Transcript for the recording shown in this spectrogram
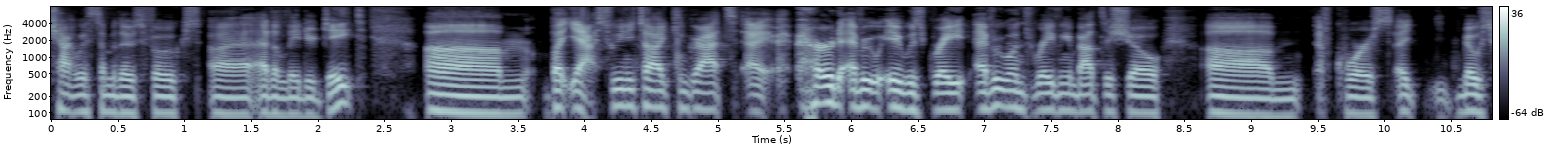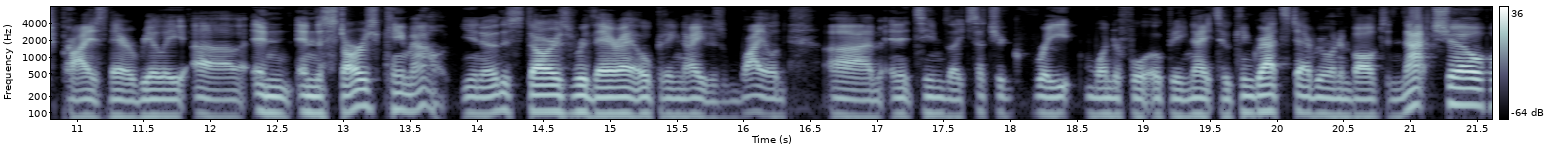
chat with some of those folks uh, at a later date. Um, but yeah, Sweeney Todd, congrats. I heard every it was great. Everyone's raving about the show. Um, of course, no surprise there, really. Uh, and and the stars came out. You know, the stars were there at opening night. It was wild. Um, and it seemed like such a great, wonderful opening night. So congrats to everyone involved in that show.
